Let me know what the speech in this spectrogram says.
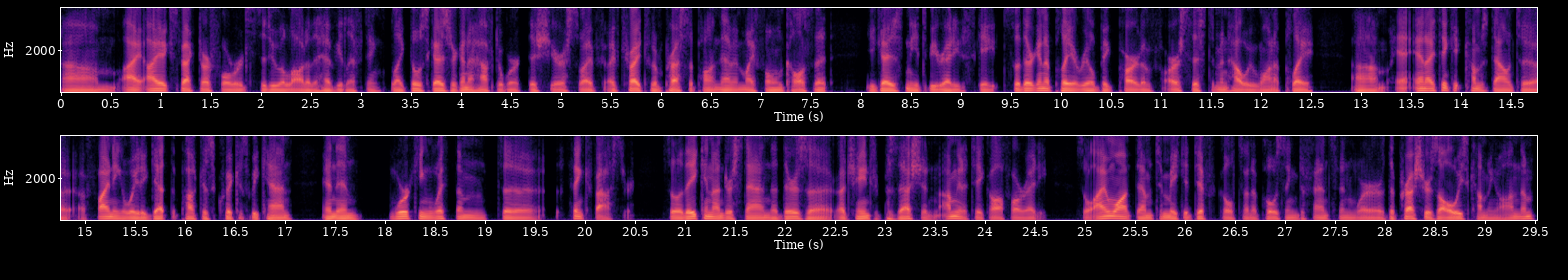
Um, I, I expect our forwards to do a lot of the heavy lifting. Like those guys are going to have to work this year. So I've, I've tried to impress upon them in my phone calls that you guys need to be ready to skate. So they're going to play a real big part of our system and how we want to play. Um, and, and I think it comes down to uh, finding a way to get the puck as quick as we can and then working with them to think faster so they can understand that there's a, a change of possession. I'm going to take off already. So I want them to make it difficult on opposing defensemen where the pressure is always coming on them.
